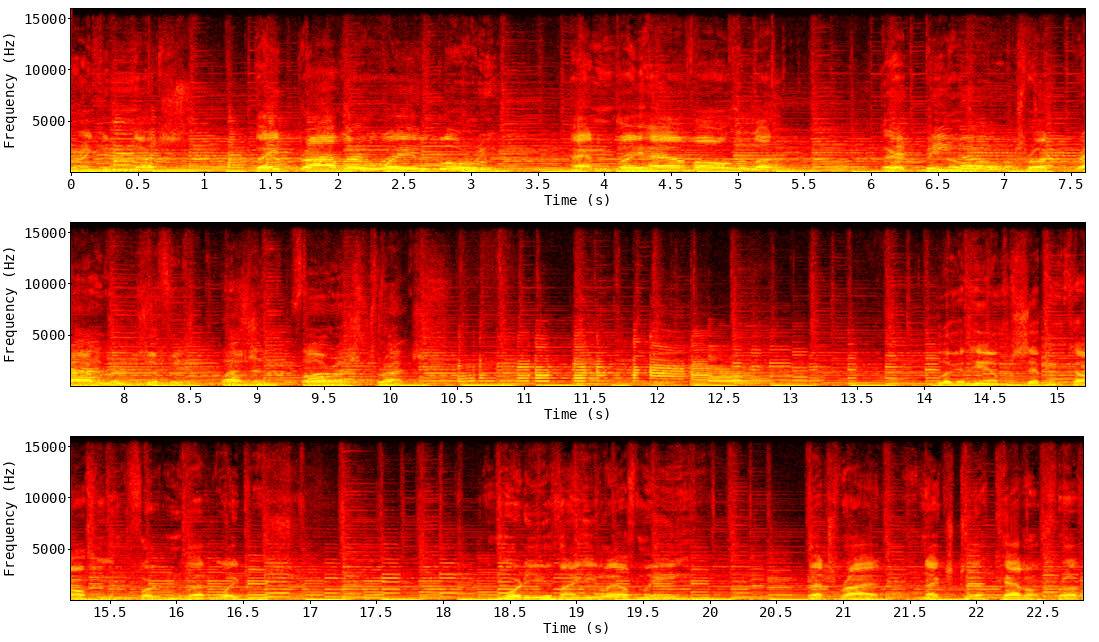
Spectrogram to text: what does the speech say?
drinking nuts. They drive their way to glory, and they have all the luck. There'd be no truck drivers if it wasn't for us trucks. Look at him sipping coffee and flirting with that waitress. And where do you think he left me? That's right, next to a cattle truck.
